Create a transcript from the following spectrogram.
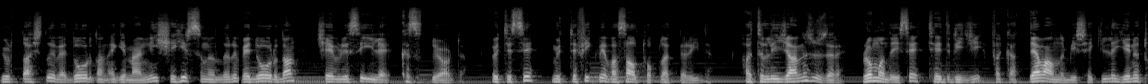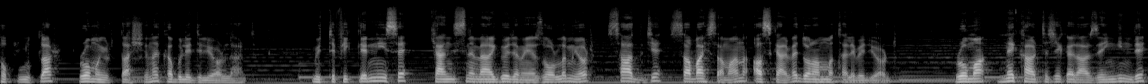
yurttaşlığı ve doğrudan egemenliği şehir sınırları ve doğrudan çevresi ile kısıtlıyordu. Ötesi müttefik ve vasal topraklarıydı. Hatırlayacağınız üzere Roma'da ise tedrici fakat devamlı bir şekilde yeni topluluklar Roma yurttaşlığına kabul ediliyorlardı. Müttefiklerini ise kendisine vergi ödemeye zorlamıyor, sadece savaş zamanı asker ve donanma talep ediyordu. Roma ne Kartaca kadar zengindi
